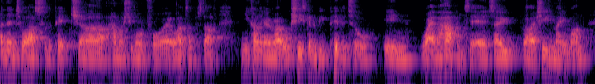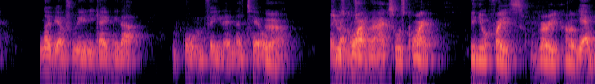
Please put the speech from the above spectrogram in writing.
and then to ask for the picture, how much do you want for it, all that type of stuff. And you kind of go, right, well, she's going to be pivotal in whatever happens here. So, like, she's the main one. Nobody else really gave me that thought and feeling until. Yeah. She was quite, the Axel was quite in your face, very kind of Yeah.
